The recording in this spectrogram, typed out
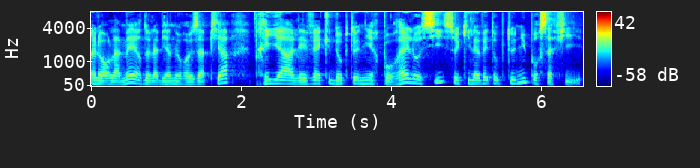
Alors la mère de la bienheureuse Appia pria l'évêque d'obtenir pour elle aussi ce qu'il avait obtenu pour sa fille,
